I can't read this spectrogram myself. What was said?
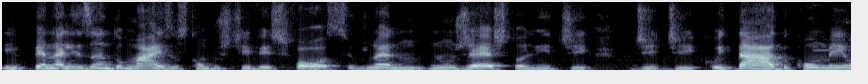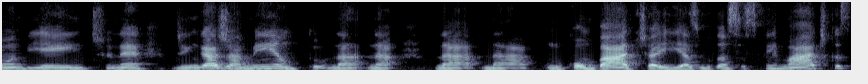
E penalizando mais os combustíveis fósseis, né? Num, num gesto ali de, de, de, cuidado com o meio ambiente, né? De engajamento na, na, na, na no combate aí às mudanças climáticas,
